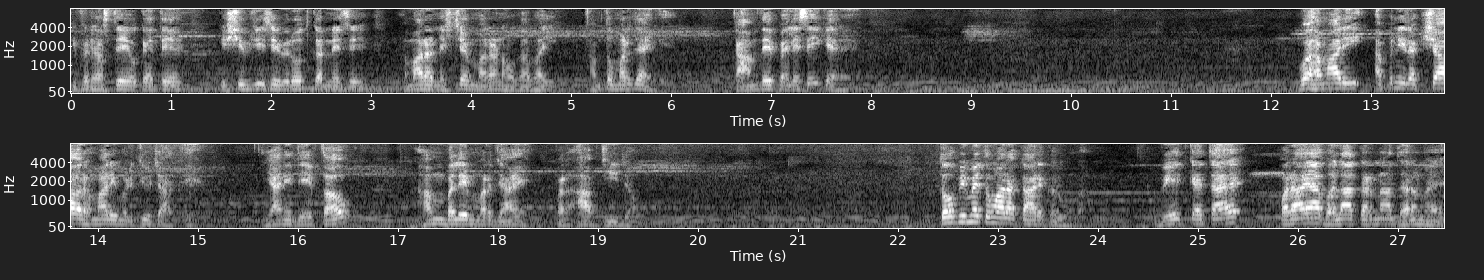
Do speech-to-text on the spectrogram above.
कि फिर हँसते हो कहते हैं कि शिव जी से विरोध करने से हमारा निश्चय मरण होगा भाई, हम तो मर जाएँगे। कामदेव पहले से ही कह रहे हैं। वह हमारी अपनी रक्षा और हमारी मृत्यु चाहते हैं। यानी देवताओं, हम भले मर जाएँ, पर आप जी जाओ। तो भी मैं तुम्हारा कार्य करूँगा। वेद कहता है, पराया भला करना धर्म है।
